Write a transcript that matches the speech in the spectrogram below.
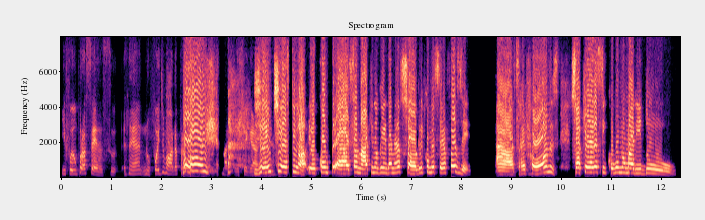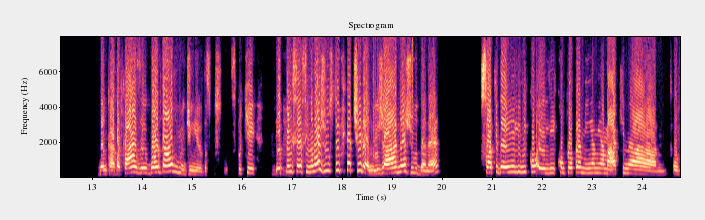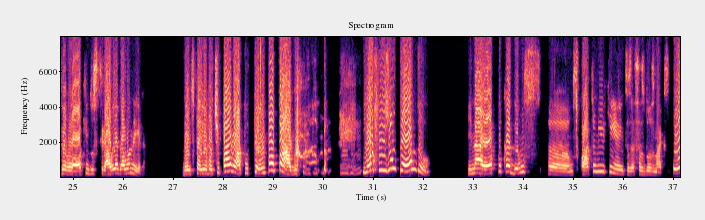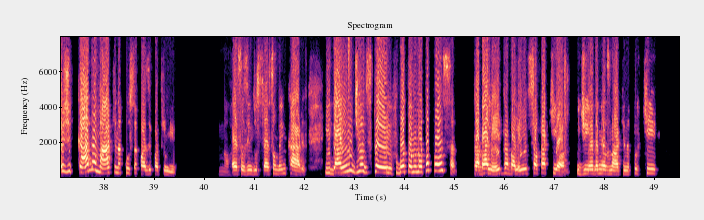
E foi um processo, né? Não foi de uma hora para outra. Chegar, Gente, né? assim, ó, eu comprei essa máquina eu ganhei da minha sogra e comecei a fazer as reformas. Só que era assim, como meu marido bancava a casa, eu guardava o meu dinheiro das costuras, porque uhum. eu pensei assim, não é justo eu ficar tirando, ele já me ajuda, né? Só que daí ele me ele comprou para mim a minha máquina overlock industrial e a galoneira. Daí eu disse pra ele, eu vou te pagar, com o tempo eu pago. Uhum. E eu fui juntando. E na época deu uns, uh, uns 4.500 essas duas máquinas. Hoje, cada máquina custa quase 4 mil. Nossa. Essas industriais são bem caras. E daí um dia eu ele, fui botando na poupança. Trabalhei, trabalhei, eu disse, ó, tá aqui, ó, o dinheiro das minhas máquinas, porque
